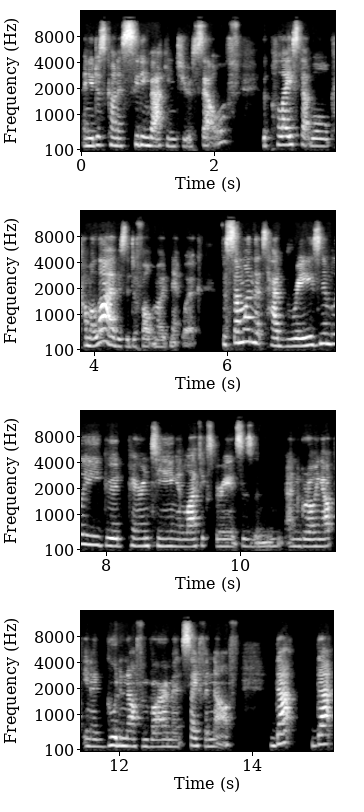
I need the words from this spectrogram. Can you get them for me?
and you're just kind of sitting back into yourself, the place that will come alive is the default mode network. For someone that's had reasonably good parenting and life experiences and, and growing up in a good enough environment, safe enough, that that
